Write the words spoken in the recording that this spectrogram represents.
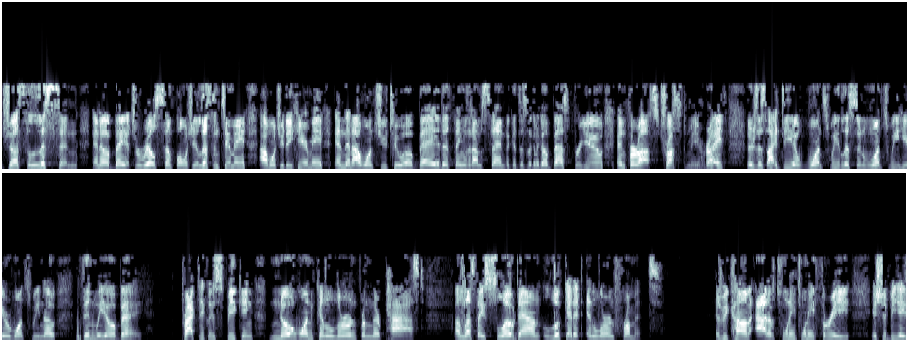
just listen and obey. It's real simple. I want you to listen to me. I want you to hear me. And then I want you to obey the things that I'm saying because this is going to go best for you and for us. Trust me, right? There's this idea once we listen, once we hear, once we know, then we obey. Practically speaking, no one can learn from their past unless they slow down, look at it, and learn from it. As we come out of 2023, it should be a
